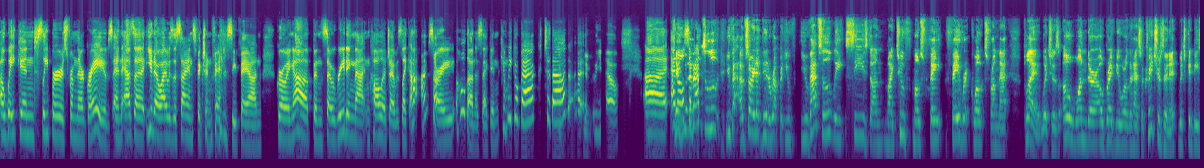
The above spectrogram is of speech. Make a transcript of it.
awakened sleepers from their graves. And as a you know i was a science fiction fantasy fan growing up. And so reading that in college i was like ah, i'm sorry. Hold on a second. Can we go back to that? Uh, yeah. you know uh, and yeah, also absolutely you've i'm sorry to interrupt but you've you've absolutely seized on my two most fa- favorite quotes from that play which is oh wonder oh brave new world that has some creatures in it which could be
